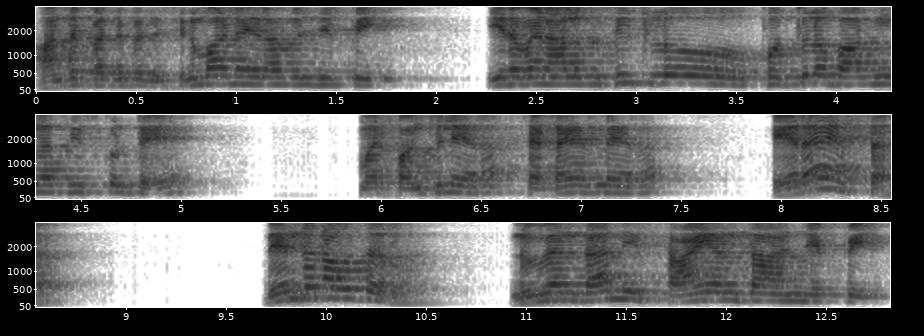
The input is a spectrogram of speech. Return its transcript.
అంత పెద్ద పెద్ద సినిమా డైలాగులు చెప్పి ఇరవై నాలుగు సీట్లు పొత్తులో భాగంగా తీసుకుంటే మరి పంచులేరా సెటైర్ లేరా? ఏరా వేస్తారా? దేంతో నవ్వుతారు? నువ్వెంత? నీ స్థాయి ఎంత? అని చెప్పి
